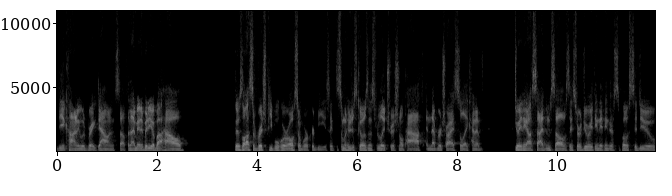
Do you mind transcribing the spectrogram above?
the economy would break down and stuff. And I made a video about how there's lots of rich people who are also worker bees, like someone who just goes in this really traditional path and never tries to like kind of do anything outside themselves. They sort of do everything they think they're supposed to do,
